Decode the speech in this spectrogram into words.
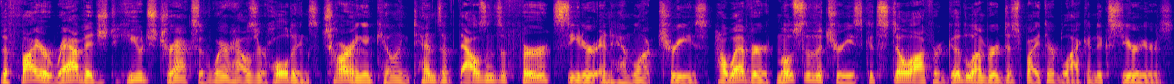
The fire ravaged huge tracts of Weyerhaeuser holdings, charring and killing tens of thousands of fir, cedar, and hemlock trees. However, most of the trees could still offer good lumber despite their blackened exteriors.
